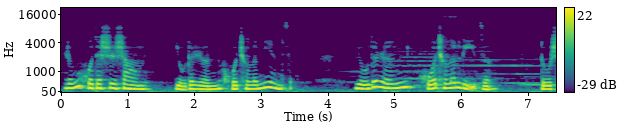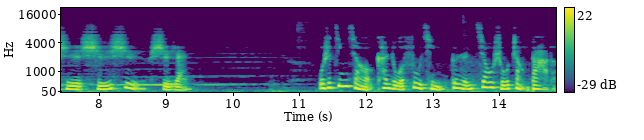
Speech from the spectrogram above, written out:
人活在世上，有的人活成了面子，有的人活成了里子，都是时势使然。我是今小看着我父亲跟人交手长大的，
